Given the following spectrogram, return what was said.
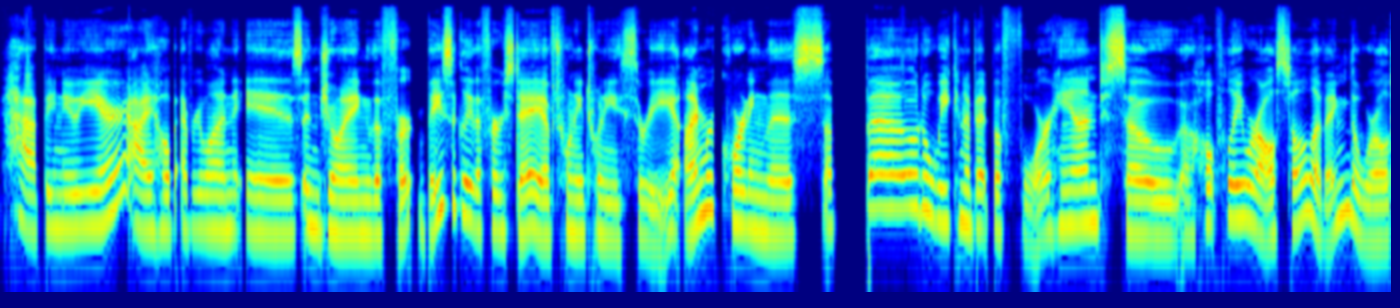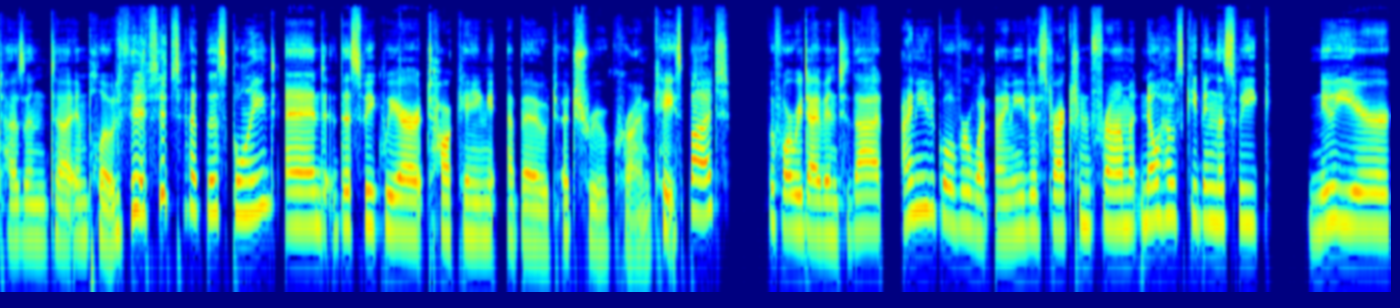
Happy New Year. I hope everyone is enjoying the fir- basically the first day of 2023. I'm recording this about a week and a bit beforehand, so uh, hopefully we're all still living. The world hasn't uh, imploded at this point. And this week we are talking about a true crime case. But before we dive into that, I need to go over what I need distraction from. No housekeeping this week. New year,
